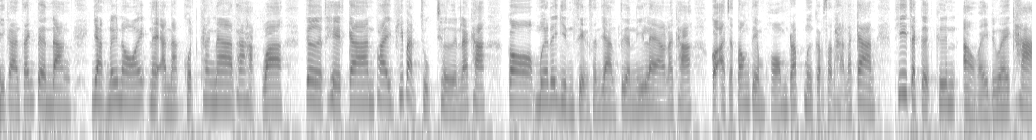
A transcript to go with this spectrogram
มีการแจ้งเตือนดัง อย่างน้อยๆ ในอนาคตข้างหน้าถ้าหากว่าเกิดเหตุการณ์ภัยพิบัติฉุกเฉินนะคะ ก็เมื่อได้ยินเสียงสัญญาณเตือนนี้แล้วนะคะ ก็อาจจะต้องเตรียมพร้อมรับมือกับสถานการณ์ที่จะเกิดขึ้นเอาไว้ด้วยค่ะ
